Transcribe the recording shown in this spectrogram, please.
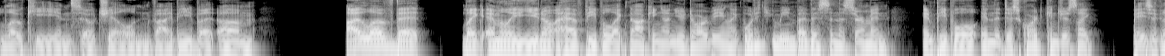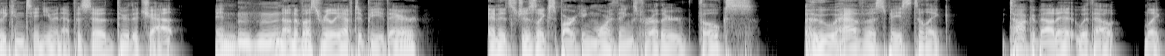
low key and so chill and vibey. But um, I love that like Emily, you don't have people like knocking on your door being like, "What did you mean by this in the sermon?" And people in the Discord can just like basically continue an episode through the chat, and Mhm. none of us really have to be there. And it's just like sparking more things for other folks who have a space to like talk about it without like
